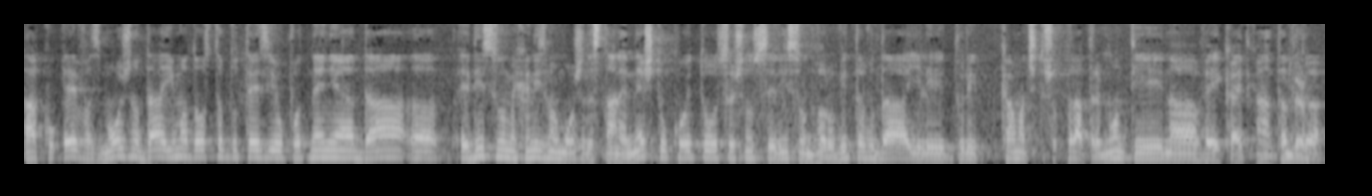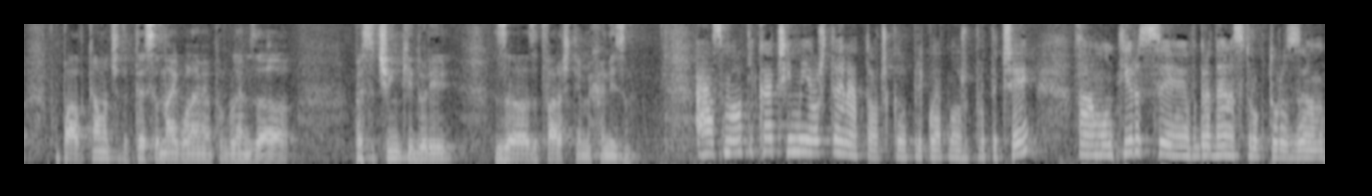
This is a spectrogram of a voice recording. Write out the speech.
Ако е възможно, да, има достъп до тези оплътнения, да. Единствено механизма може да стане нещо, който всъщност е единствено дворовита вода или дори камъчета, защото правят ремонти на ВИК и така нататък. Да. Попадат камъчета, те са най-големия проблем за песачинки, дори за затварящия механизъм. Аз мога ти кажа, че има и още една точка, при която може да протече. А, монтира се вградена структура за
